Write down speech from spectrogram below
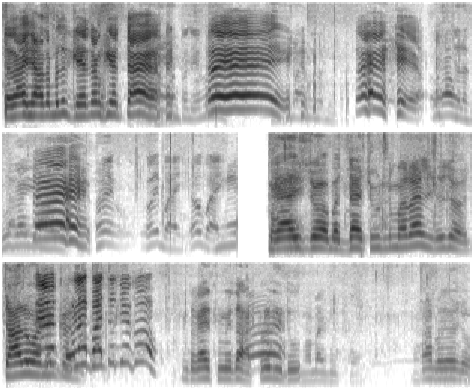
તો ગાઈસ આ તો બધું ખેતમ ખેતતા એ એ એ ઓય ભાઈ ઓ ભાઈ. ગાઈસ જો બધા ચૂંટ મરાલી જો ચાલુ અને કર. ભોલા ભાઈ તો દેખો. તો ગાઈસ મેં તો આટલું દીધું હા બધો જો.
